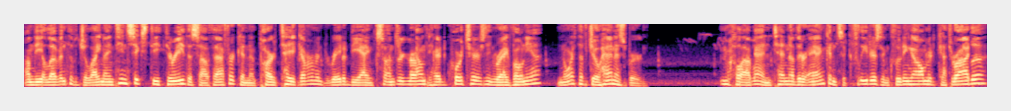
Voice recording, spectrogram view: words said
On the 11th of July 1963 the South African apartheid government raided the ANC's underground headquarters in Rivonia, north of Johannesburg. Mhlaba and ten other ANC and SACP leaders including Ahmed Kathrada,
